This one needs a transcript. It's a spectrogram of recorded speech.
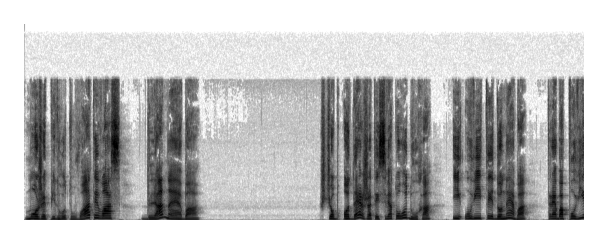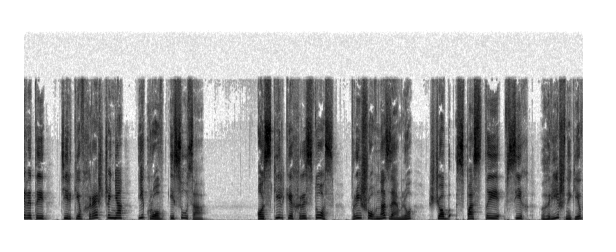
може підготувати вас для неба. Щоб одержати Святого Духа і увійти до неба, треба повірити тільки в хрещення і кров Ісуса. Оскільки Христос прийшов на землю, щоб спасти всіх грішників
